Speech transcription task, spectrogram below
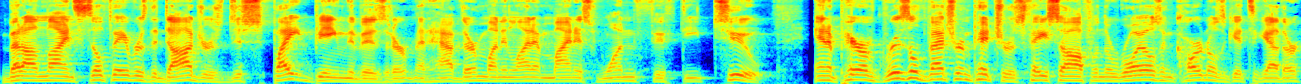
Bet Online still favors the Dodgers despite being the visitor and have their money line at minus 152. And a pair of grizzled veteran pitchers face off when the Royals and Cardinals get together.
